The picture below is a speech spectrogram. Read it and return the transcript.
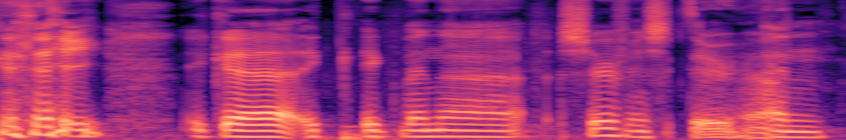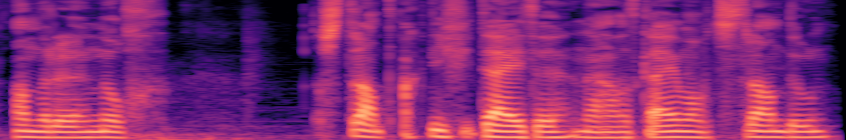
nee, ik, eh, ik, ik ben eh surfinstructeur Ja. en andere nog strandactiviteiten. Nou, wat kan je maar op het strand doen?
